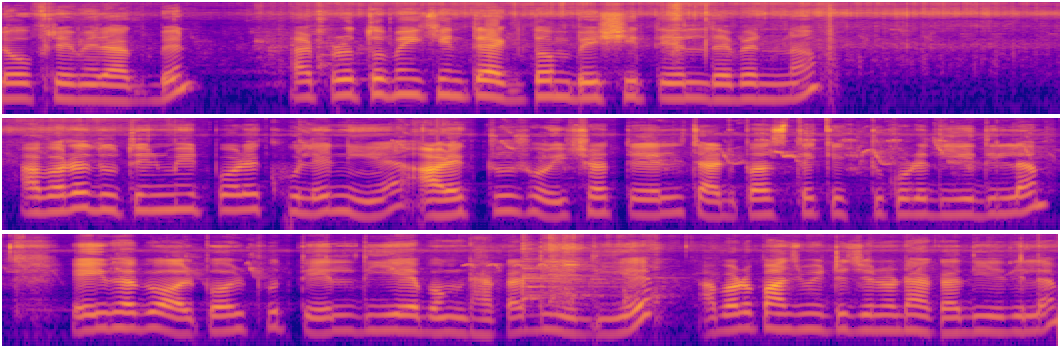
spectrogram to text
লো ফ্লেমে রাখবেন। আর প্রথমেই কিন্তু একদম বেশি তেল দেবেন না। আবারও দু তিন মিনিট পরে খুলে নিয়ে আরেকটু সরিষার তেল চারিপাশ থেকে একটু করে দিয়ে দিলাম। এইভাবে অল্প অল্প তেল দিয়ে এবং ঢাকা দিয়ে দিয়ে আবারও পাঁচ মিনিটের জন্য ঢাকা দিয়ে দিলাম।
